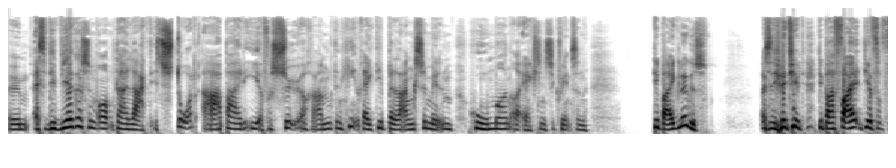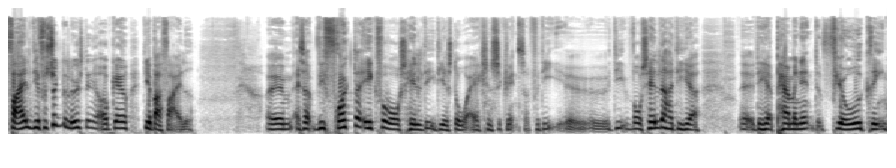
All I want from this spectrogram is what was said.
Øhm, altså det virker som om, der er lagt et stort arbejde i at forsøge at ramme den helt rigtige balance mellem humoren og actionsekvenserne. Det er bare ikke lykkedes. Altså det, det, det er bare fejl, de har fejlet, de har forsøgt at løse den her opgave, de har bare fejlet. Øhm, altså, vi frygter ikke for vores helte i de her store actionsekvenser, fordi øh, de, vores helte har de her øh, det her permanent fjode grin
